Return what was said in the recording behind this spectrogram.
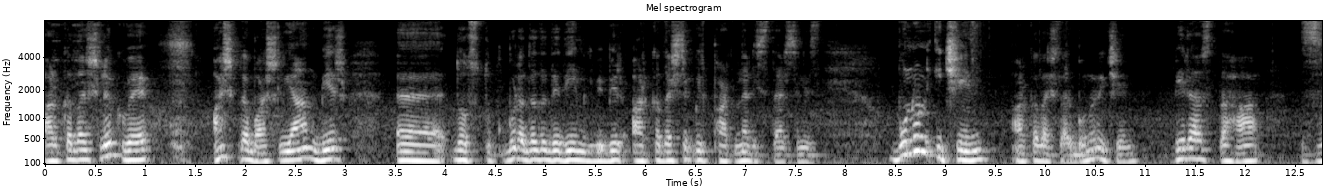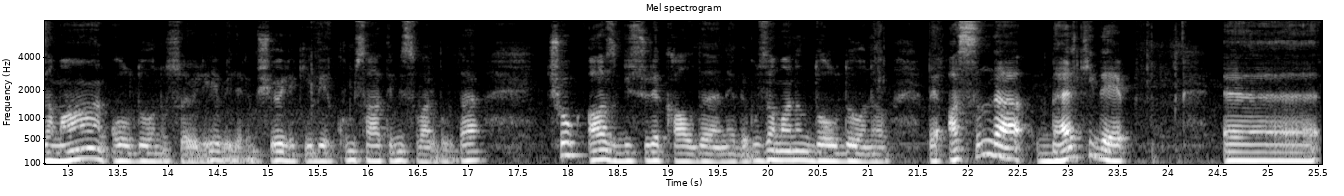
arkadaşlık ve aşkla başlayan bir e, dostluk. Burada da dediğim gibi bir arkadaşlık, bir partner istersiniz. Bunun için arkadaşlar bunun için biraz daha zaman olduğunu söyleyebilirim. Şöyle ki bir kum saatimiz var burada. Çok az bir süre kaldığını ve bu zamanın dolduğunu ve aslında belki de eee,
